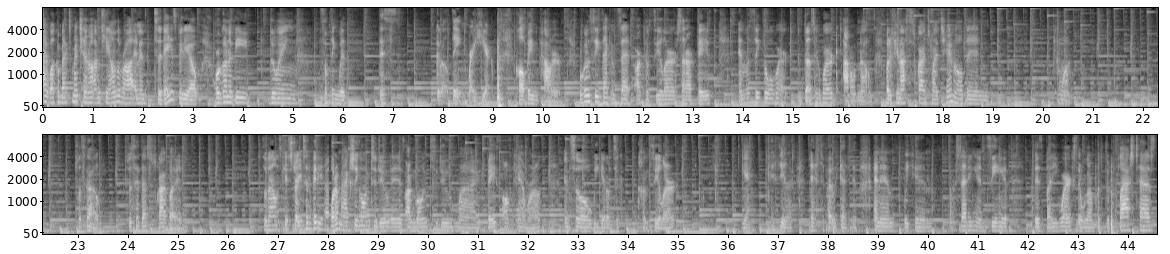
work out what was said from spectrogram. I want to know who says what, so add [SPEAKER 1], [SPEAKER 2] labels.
[SPEAKER 1] Hi, welcome back to my channel. I'm Qionn Raw and in today's video, we're gonna be doing something with this good old thing right here called baby powder. We're gonna see if that can set our concealer, set our face, and let's see if it will work. Does it work? I don't know. But if you're not subscribed to my channel, then come on. Let's go. Just hit that subscribe button. So now let's get straight into the video. What I'm actually going to do is I'm going to do my face off camera until we get up to concealer. Yeah, concealer. That's the part we gotta do. And then we can start setting and seeing if this buddy works. And we're gonna put it through the flash test,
